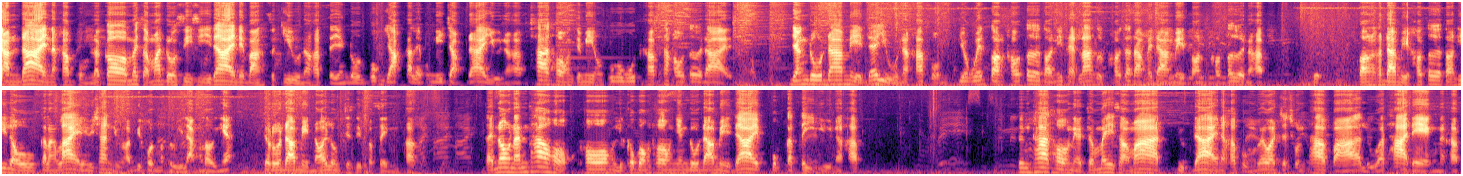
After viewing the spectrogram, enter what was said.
กันได้นะครับ ผมแล้วก็ไม่สามารถโดนซีซีได้ในบางสกิลนะครับ แต่ยังโดนพวกยักษ์อะไรพวกนี้จับได้อยู่นะครับท่าทองจะมีของทุกอาวุธครับถ้าเคาน์เตอร์ได้ ยังโดนดาเมจได้อยู่นะครับ ผมยกเว้นตอนเคาน์เตอร์ตอนนี้แพทล่าสุดเขาจะทำให้ดาเมจตอนเคาน์เตอร์นะครับตอนดาเมจเคาน์เตอร์ตอนที่เรากำลังไล่แอนิเมชันอยู่ครับมีคนมาตุยหลังเราอย่างเงี้ย จะโดนดาเมจน้อยลง 70%ครับตายตายตายแต่นอกนั้นถ้าหอกทองหรือกระบองทองยังโดนดาเมจได้ปกติอยู่นะครับ ซึ่งท่าทองเนี่ยจะไม่สามารถหยุดได้นะครับ ผมไม่ว่าจะชนท่าฟ้าหรือว่าท่าแดงนะครับ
